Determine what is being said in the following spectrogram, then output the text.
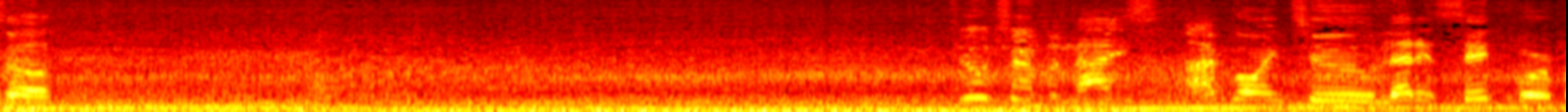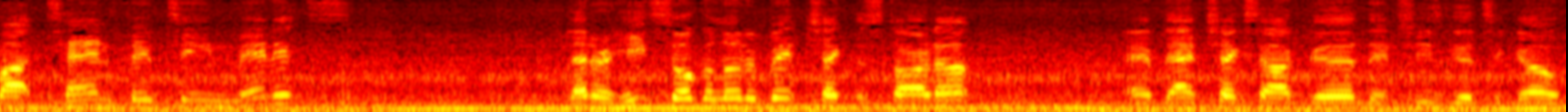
So, fuel trims are nice. I'm going to let it sit for about 10, 15 minutes. Let her heat soak a little bit, check the startup. And if that checks out good, then she's good to go.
